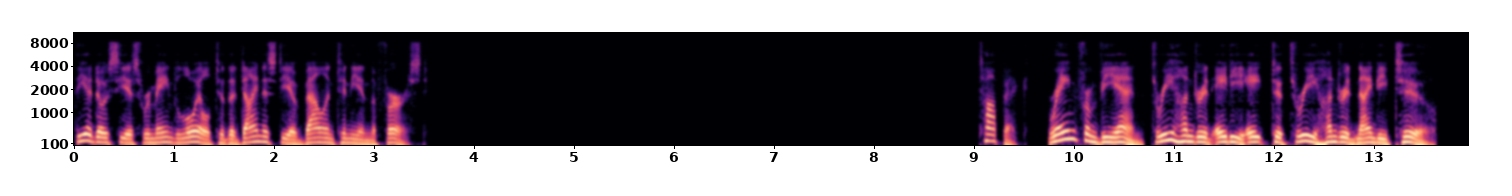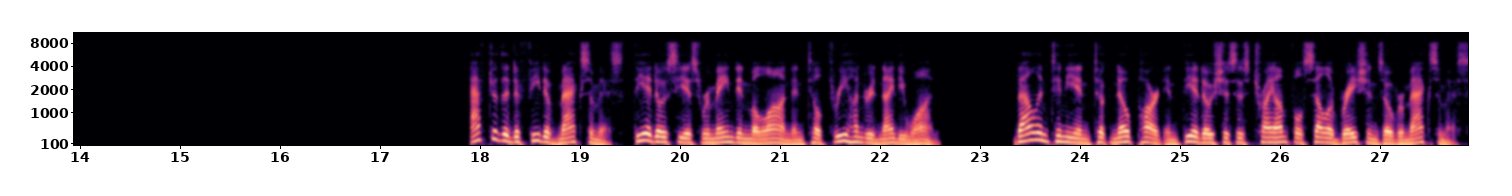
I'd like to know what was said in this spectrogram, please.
Theodosius remained loyal to the dynasty of Valentinian I. Topic: Reign from Vienne 388 to 392. After the defeat of Maximus, Theodosius remained in Milan until 391. Valentinian took no part in Theodosius's triumphal celebrations over Maximus.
